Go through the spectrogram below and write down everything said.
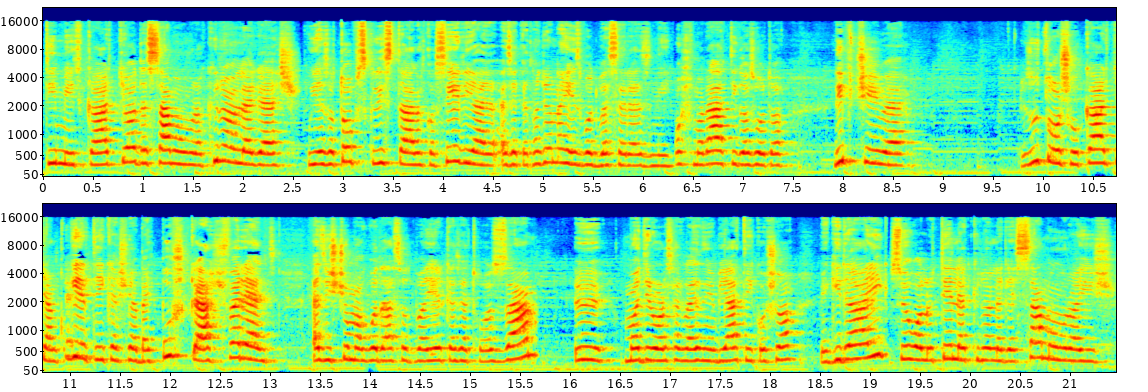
teammate kártya, de számomra különleges. Ugye ez a Tops Krisztálnak a szériája, ezeket nagyon nehéz volt beszerezni. Most már átigazolt a Lipcsébe. Az utolsó kártyánk legértékesebb egy Puskás Ferenc, ez is csomagvadászatban érkezett hozzám. Ő Magyarország legnagyobb játékosa, még idáig, szóval ő tényleg különleges számomra is.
